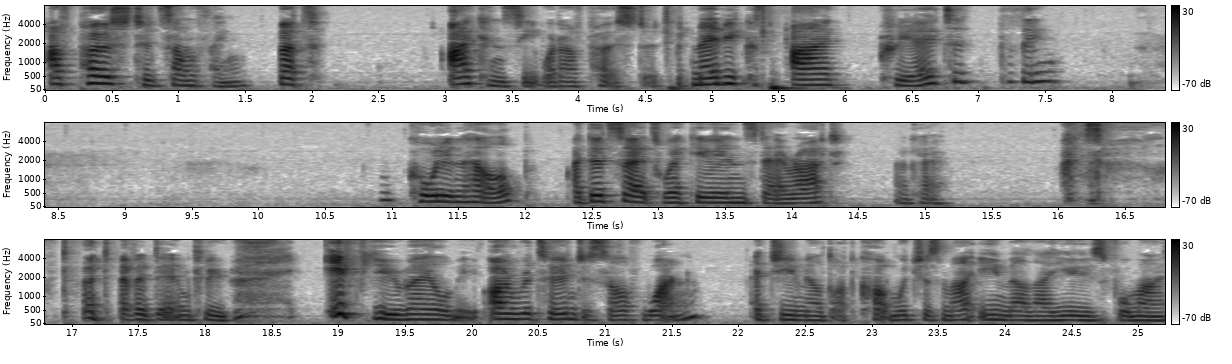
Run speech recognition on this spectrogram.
I've posted something, but I can see what I've posted. But maybe because I created the thing. Call in help. I did say it's Wacky Wednesday, right? Okay. I don't have a damn clue. If you mail me on return to self one at gmail.com, which is my email I use for my,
